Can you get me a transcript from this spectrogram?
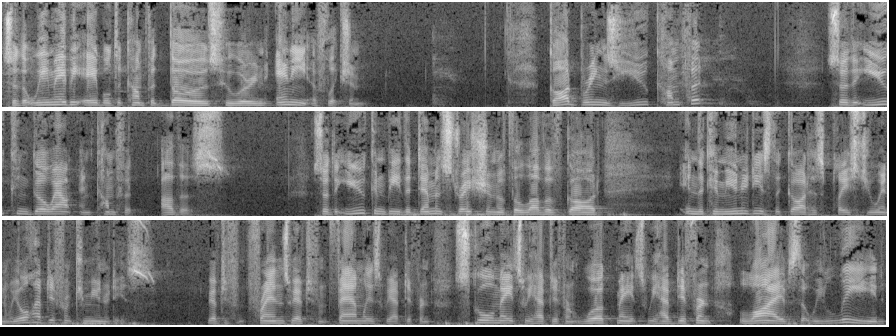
so that we may be able to comfort those who are in any affliction. God brings you comfort so that you can go out and comfort others, so that you can be the demonstration of the love of God in the communities that God has placed you in. We all have different communities. We have different friends, we have different families, we have different schoolmates, we have different workmates, we have different lives that we lead.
